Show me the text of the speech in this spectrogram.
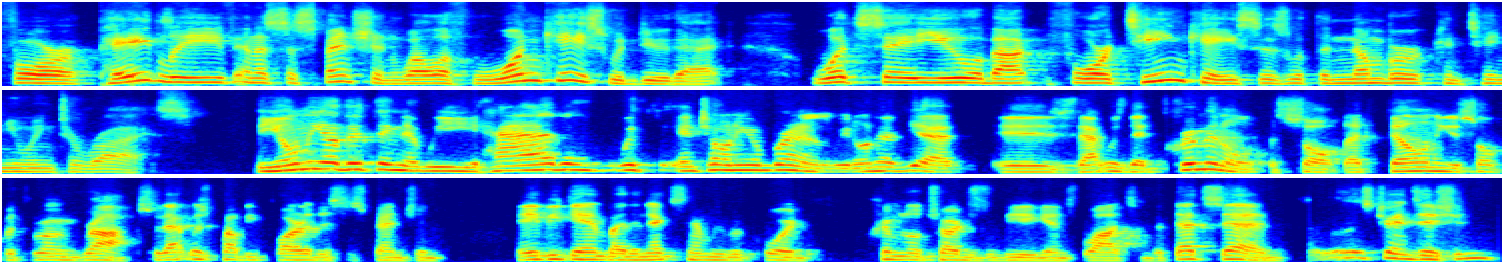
for paid leave and a suspension. Well, if one case would do that, what say you about 14 cases with the number continuing to rise? The only other thing that we had with Antonio Brown we don't have yet is that was that criminal assault, that felony assault for throwing rocks. So that was probably part of the suspension. Maybe Dan, by the next time we record, criminal charges will be against Watson. But that said, let's transition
